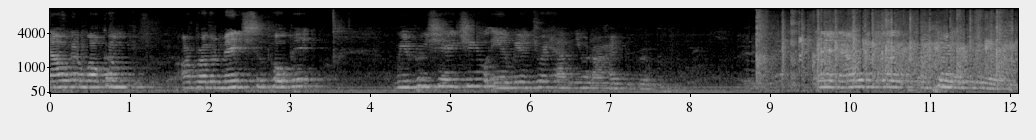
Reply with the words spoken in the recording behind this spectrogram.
now we're going to welcome our brother Mitch to the pulpit. We appreciate you and we enjoy having you in our hyphen group. And now we're going to go and pray over the word.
